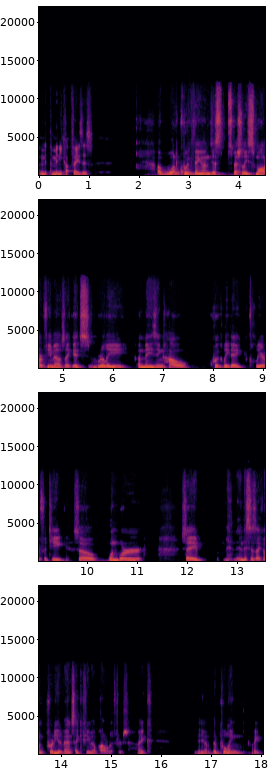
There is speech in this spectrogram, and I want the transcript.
the, the mini cut phases? Uh, one quick thing on just especially smaller females, like it's really amazing how quickly they clear fatigue. So when we're say, man, and this is like on pretty advanced like female powerlifters, like you know they're pulling like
